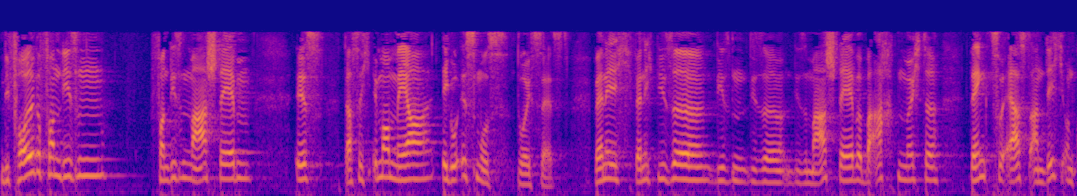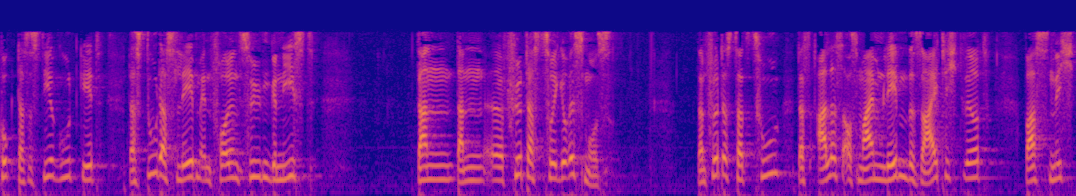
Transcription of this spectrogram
Und die Folge von diesen, von diesen Maßstäben ist, dass sich immer mehr Egoismus durchsetzt. Wenn ich, wenn ich diese, diesen, diese, diese Maßstäbe beachten möchte, denk zuerst an dich und guck, dass es dir gut geht, dass du das Leben in vollen Zügen genießt, dann, dann äh, führt das zu Egoismus. Dann führt das dazu, dass alles aus meinem Leben beseitigt wird, was nicht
